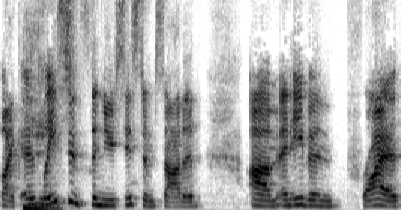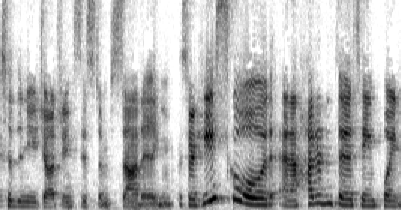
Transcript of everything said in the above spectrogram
like at Years. least since the new system started. um, and even prior to the new judging system starting. So he scored an 113.97,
